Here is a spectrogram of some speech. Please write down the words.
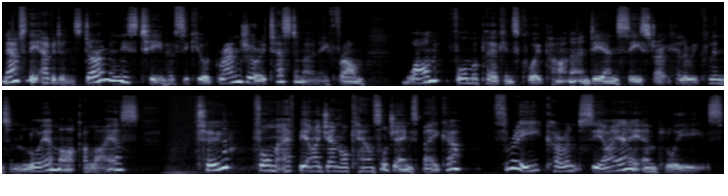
Now to the evidence. Durham and his team have secured grand jury testimony from one, former Perkins Coie partner and DNC stroke Hillary Clinton lawyer Marc Elias, two, former FBI General Counsel James Baker, three, current CIA employees.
